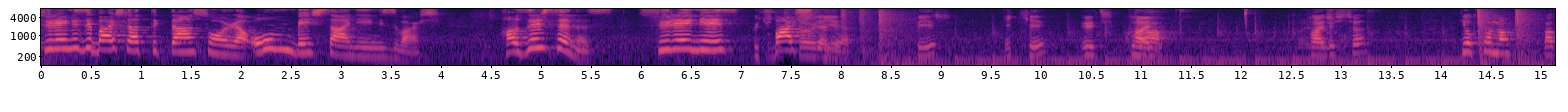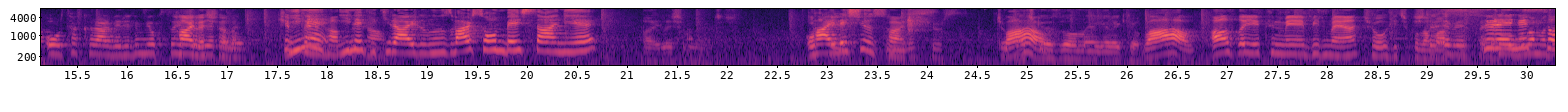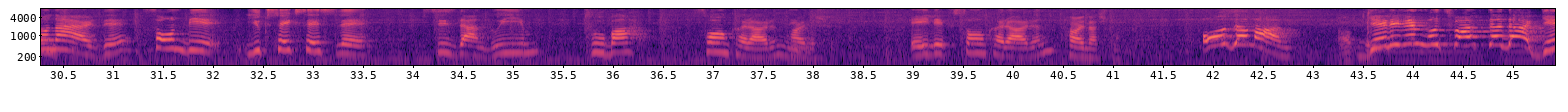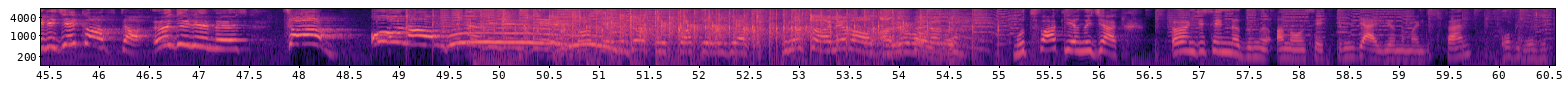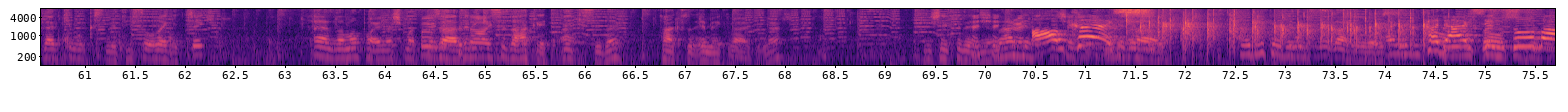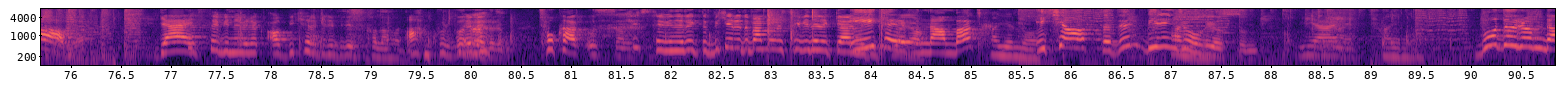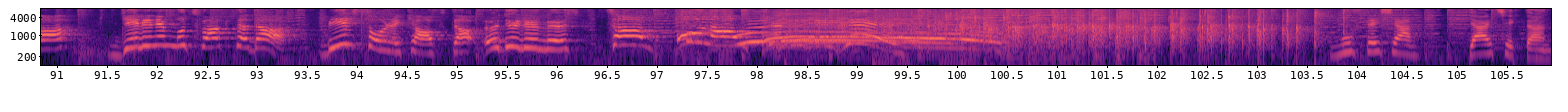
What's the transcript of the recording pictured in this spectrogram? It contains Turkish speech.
Sürenizi başlattıktan sonra 15 saniyeniz var. Hazırsanız süreniz Üçünü başladı. söyleyelim. Bir, iki, üç. Payla- Paylaşacağız. Yok tamam. Bak ortak karar verelim yoksa yukarıya Paylaşalım. Kimsenin Yine hakkı yine kalmaz. fikir ayrılığınız var. Son 5 saniye Paylaşım bence. Okey. paylaşıyorsunuz. Paylaşıyoruz. Çok Wow. aç gözlü olmaya gerek yok. Wow. Az da yetinmeye bilmeyen çoğu hiç bulamaz. evet. Süreniz Çoğulamadığım sona erdi. Son bir yüksek sesle sizden duyayım. Tuğba son kararın nedir? Paylaşıyorum. Elif son kararın. Paylaşma. O zaman Aferin. gelinin mutfakta da gelecek hafta ödülümüz tam 16 bilezik. yanacak, mutfak yanacak. Burası alev aldı. Alev aldı. Mutfak yanacak. Önce senin adını anons ettim. Gel yanıma lütfen. O bilezikler kimin kısmetiyse ona gidecek. Her zaman paylaşmak Böylesi güzeldir. daha İkisi de hak etti. İkisi de taksın, emek verdiler. Teşekkür ederim. Teşekkür Herkese ederim. teşekkür Alkış. Sağ olun. Tebrik ederiz. Kadersiz Tuğba'm. Gel. Sevinerek Aa, bir kere bile bilezik alamadım. Ah kurban Evet. olurum. Çok haklısın. Hiç sevinerek de bir kere de ben böyle sevinerek gelmedim İyi şuraya. tarafından bak. Hayırlı olsun. İki haftadır birinci Hayırlı. oluyorsun. Yani. Hayırlı olsun. Bu durumda gelinin mutfakta da bir sonraki hafta ödülümüz tam 16 Muhteşem. Gerçekten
